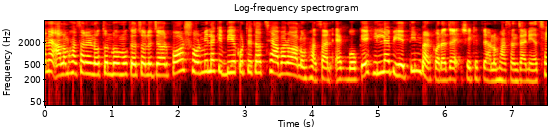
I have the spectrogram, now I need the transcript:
বর্তমানে আলম হাসানের নতুন বউ মুক্তা চলে যাওয়ার পর শর্মিলাকে বিয়ে করতে যাচ্ছে আবারও আলম হাসান। এক বউকে হিল্লা বিয়ে তিনবার করা যায়। সেক্ষেত্রে আলম হাসান জানিয়েছে,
